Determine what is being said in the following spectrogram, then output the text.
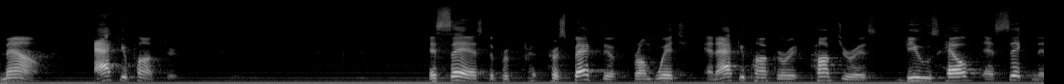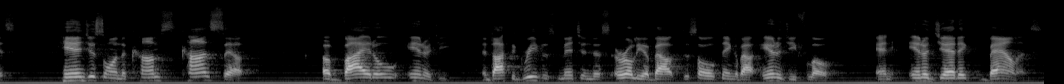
Now, acupuncture. It says the perspective from which an acupuncturist views health and sickness hinges on the concept of vital energy. And Dr. Grivas mentioned this earlier about this whole thing about energy flow and energetic balance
